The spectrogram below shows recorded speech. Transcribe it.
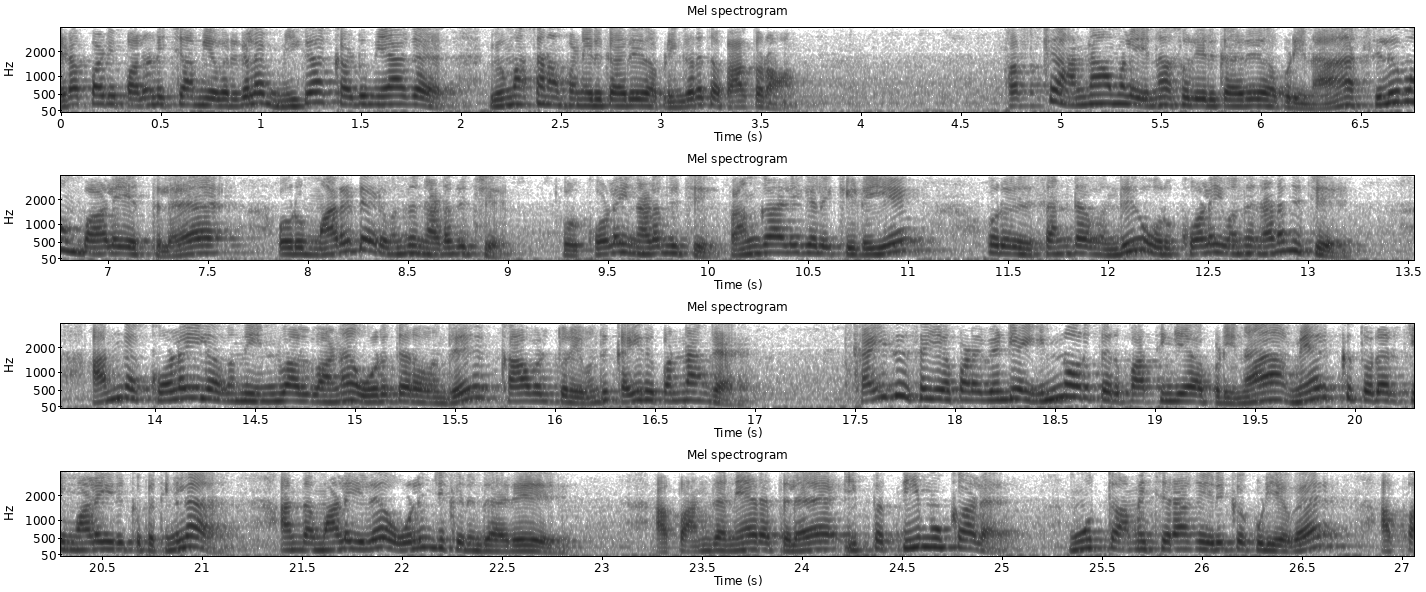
எடப்பாடி பழனிசாமி அவர்களை மிக கடுமையாக விமர்சனம் பண்ணியிருக்காரு அப்படிங்கிறத பார்க்குறோம். ஃபஸ்ட்டு அண்ணாமலை என்ன சொல்லியிருக்காரு அப்படின்னா சிலுவம்பாளையத்தில் ஒரு மர்டர் வந்து நடந்துச்சு. ஒரு கொலை நடந்துச்சு. பங்காளிகளுக்கு இடையே ஒரு சண்டை வந்து ஒரு கொலை வந்து நடந்துச்சு. அந்த கொலையில் வந்து இன்வால்வ் ஆன ஒருத்தரை வந்து காவல்துறை வந்து கைது பண்ணாங்க. கைது செய்யப்பட வேண்டிய இன்னொருத்தர் பார்த்தீங்க அப்படின்னா மேற்கு தொடர்ச்சி மலை இருக்குது பார்த்தீங்களா? அந்த மலையில் ஒளிஞ்சுக்கிருந்தாரு அப்போ அந்த நேரத்தில் இப்போ திமுகவில் மூத்த அமைச்சராக இருக்கக்கூடியவர் அப்போ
